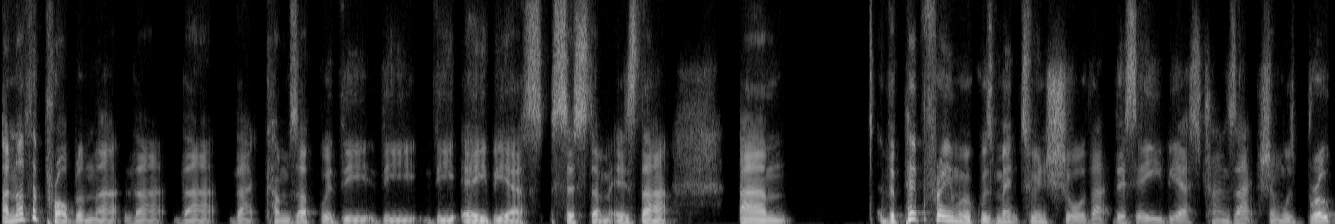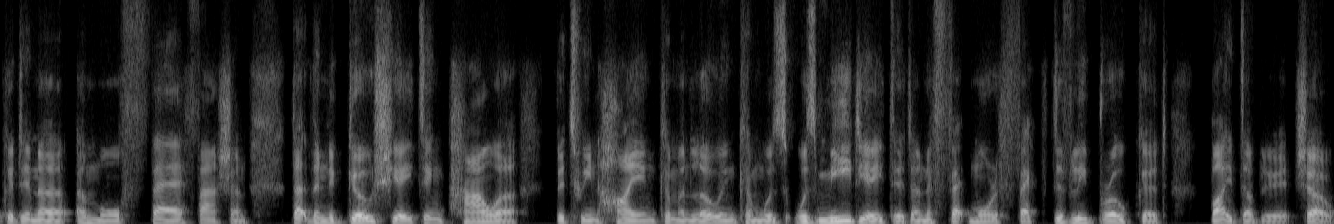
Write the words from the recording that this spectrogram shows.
another problem that that that that comes up with the the the ABS system is that um, the PIP framework was meant to ensure that this ABS transaction was brokered in a, a, more fair fashion, that the negotiating power between high income and low income was, was mediated and effect, more effectively brokered by WHO.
